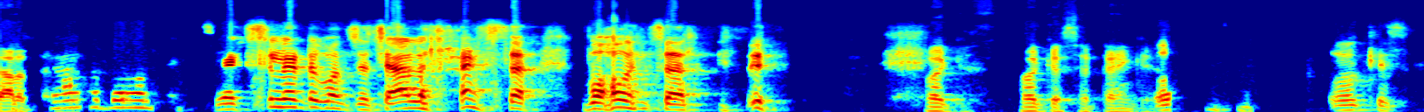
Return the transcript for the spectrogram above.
చాలా ఎక్సలెంట్గా ఉంది సార్. చాలా థ్యాంక్స్ సార్. బాగుంది sir. Okay okay sir. Thank you. Okay sir.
